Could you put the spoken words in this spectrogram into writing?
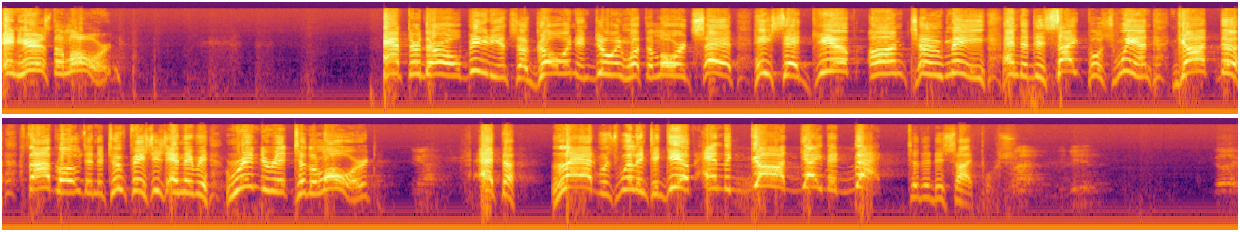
And here's the Lord after their obedience of going and doing what the Lord said, He said, Give unto me. And the disciples went, got the five loaves and the two fishes, and they render it to the Lord. At the lad was willing to give, and the God gave it back to the disciples. Right. You did. Good.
